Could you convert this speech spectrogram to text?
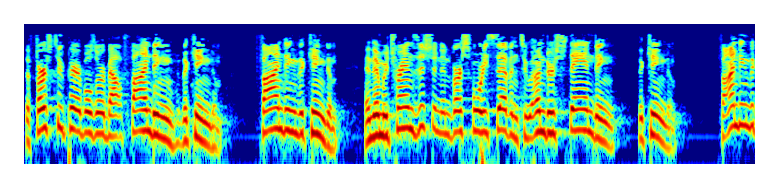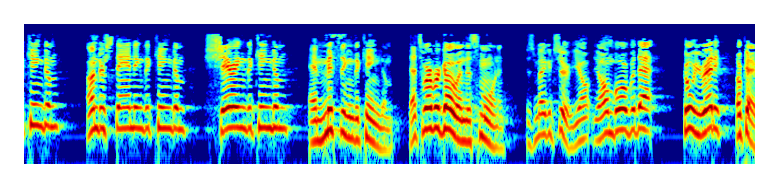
The first two parables are about finding the kingdom. Finding the kingdom. And then we transition in verse 47 to understanding the kingdom. Finding the kingdom, understanding the kingdom, sharing the kingdom, and missing the kingdom. That's where we're going this morning. Just making sure. You, you on board with that? Cool, you ready? Okay,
